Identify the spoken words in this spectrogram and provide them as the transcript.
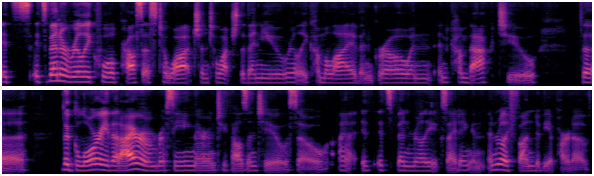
it's it's been a really cool process to watch and to watch the venue really come alive and grow and and come back to the the glory that I remember seeing there in 2002. So uh, it, has been really exciting and, and really fun to be a part of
